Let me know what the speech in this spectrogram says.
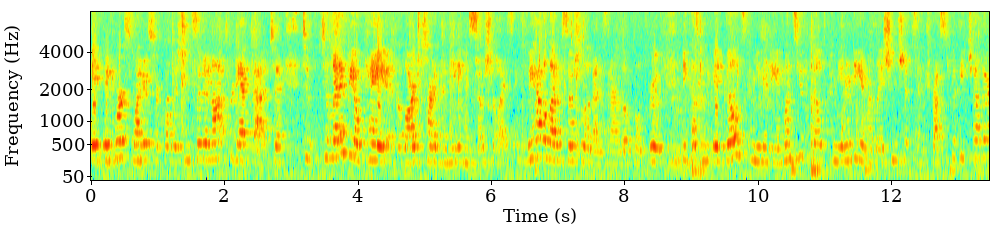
it, it works wonders for coalitions, so to not forget that, to, to, to let it be okay if a large part of the meeting is socializing. We have a lot of social events in our local group because it builds community, and once you've built community and relationships, and trust with each other,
